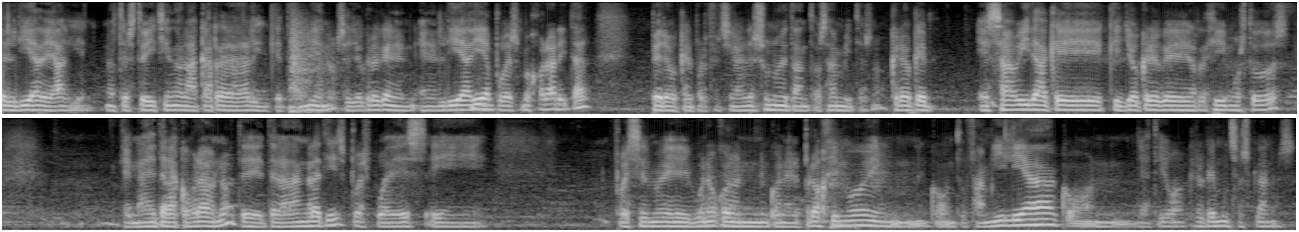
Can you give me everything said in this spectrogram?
el día de alguien. No te estoy diciendo la carrera de alguien, que también, ¿no? O sea, yo creo que en, en, el día a día puedes mejorar y tal, pero que el profesional es uno de tantos ámbitos, ¿no? Creo que esa vida que, que yo creo que recibimos todos, que nadie te la ha cobrado, ¿no? Te, te la dan gratis, pues puedes, eh, puedes ser bueno con, con el prójimo, en, con tu familia, con, ya te digo, creo que hay muchos planos.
